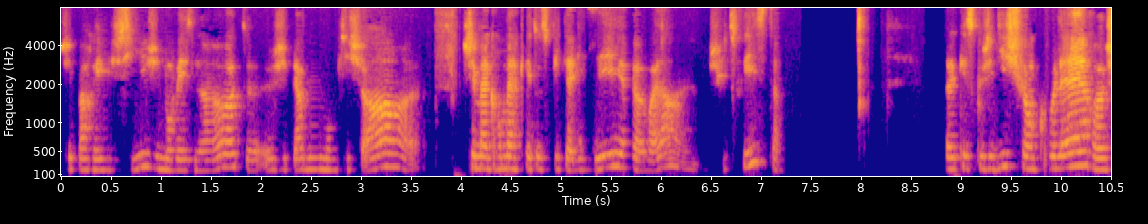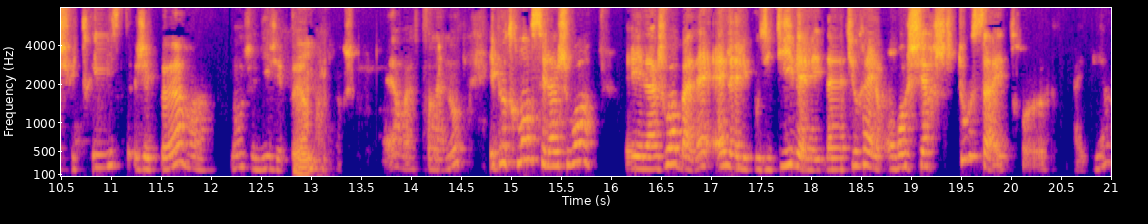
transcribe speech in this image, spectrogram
J'ai pas réussi, j'ai une mauvaise note, j'ai perdu mon petit chat, j'ai ma grand-mère qui est hospitalisée, voilà, je suis triste. Euh, qu'est-ce que j'ai dit? Je suis en colère, euh, je suis triste, j'ai peur. Non, je dis j'ai peur, c'est un autre. Et puis autrement, c'est la joie. Et la joie, bah, elle, elle est positive, elle est naturelle. On recherche tous à être, euh, à être bien.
